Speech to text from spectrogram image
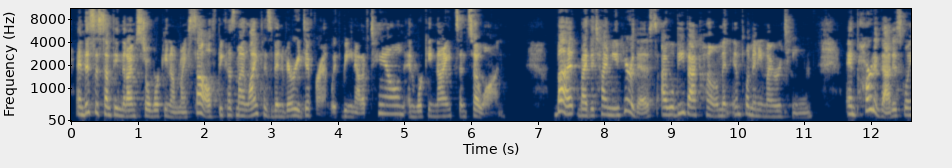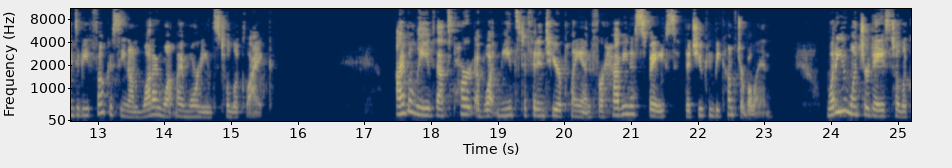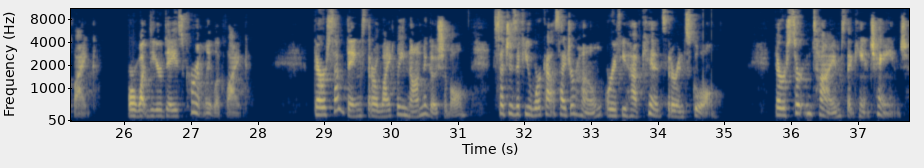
And this is something that I'm still working on myself because my life has been very different with being out of town and working nights and so on. But by the time you hear this, I will be back home and implementing my routine. And part of that is going to be focusing on what I want my mornings to look like. I believe that's part of what needs to fit into your plan for having a space that you can be comfortable in. What do you want your days to look like? Or what do your days currently look like? There are some things that are likely non negotiable, such as if you work outside your home or if you have kids that are in school. There are certain times that can't change.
